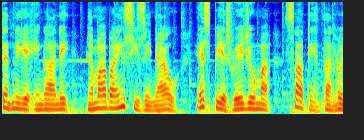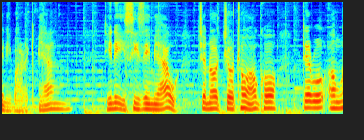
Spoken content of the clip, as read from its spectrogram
22ရက်အင်္ဂါနေ့မြန်မာပိုင်းစီစဉ်များကို SPS Radio မှစတင်အသံလွှင့်နေပါရခင်ဗျာဒီနေ့အစီအစဉ်များကိုကျွန်တော်ကြော်ထွန်းအောင်ခေါ်တယ်ရိုအောင်က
